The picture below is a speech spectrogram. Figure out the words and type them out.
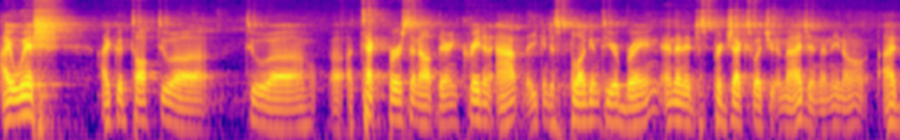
I wish I could talk to a, to a, a, tech person out there and create an app that you can just plug into your brain and then it just projects what you imagine. And you know, I'd,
